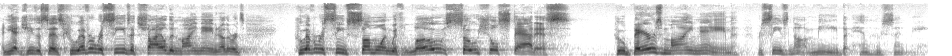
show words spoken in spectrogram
And yet Jesus says, Whoever receives a child in my name, in other words, whoever receives someone with low social status who bears my name receives not me, but him who sent me.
